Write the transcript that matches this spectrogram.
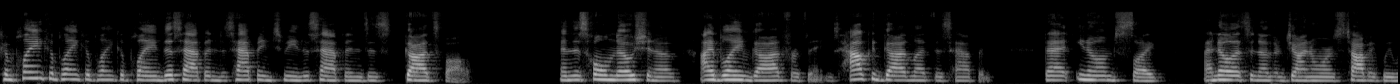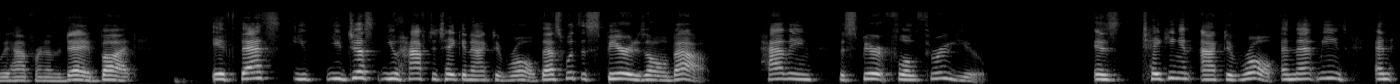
complain, complain, complain, complain. This happened. It's happening to me. This happens. It's God's fault. And this whole notion of, I blame God for things. How could God let this happen? That, you know, I'm just like, I know that's another Orange topic we would have for another day, but if that's you you just you have to take an active role that's what the spirit is all about having the spirit flow through you is taking an active role and that means and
